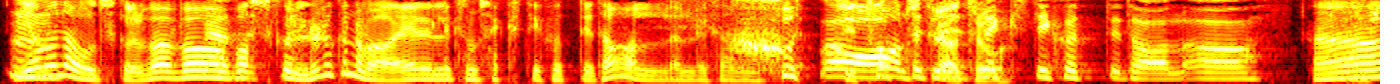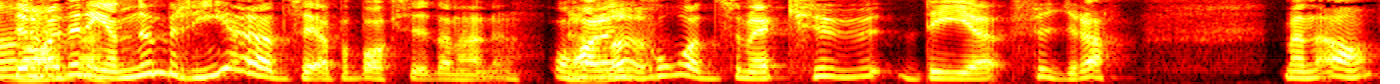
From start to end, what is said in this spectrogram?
Ja, men old school. Vad, vad, vad skulle det kunna vara? Är det liksom 60-70-tal? eller Liksom? 70-tal skulle jag tro. 60-70-tal, ja. Ah, Den, har, den är numrerad ser jag på baksidan här nu. Och har en kod som är QD4. Men ja,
